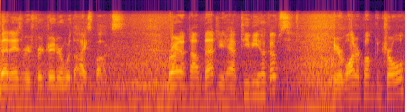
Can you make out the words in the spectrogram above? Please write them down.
That is a refrigerator with the ice box. Right on top of that you have TV hookups, your water pump control.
